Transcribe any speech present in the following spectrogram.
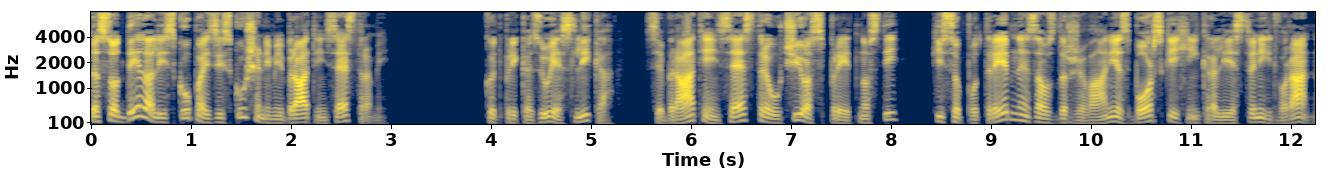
da so delali skupaj z izkušenimi brati in sestrami. Kot prikazuje slika, se bratje in sestre učijo spretnosti, ki so potrebne za vzdrževanje zborskih in kraljestvenih dvoran.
